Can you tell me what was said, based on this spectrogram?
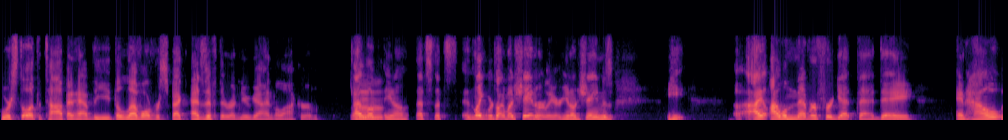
who are still at the top and have the the level of respect as if they're a new guy in the locker room. I Mm-hmm. love you know that's that's and like we are talking about Shane earlier. You know Shane is he I I will never forget that day and how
